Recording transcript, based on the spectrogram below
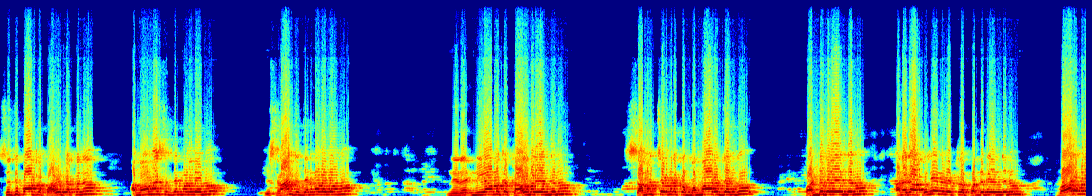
శుద్ధిపాట్ల పాడుటకును అమావాస్య దినములలోను విశ్రాంతి దినములలోను నియామక కాలముల ఎందును సంవత్సరమునకు ముమ్మారు జరుగు పండుగల ఎందును? అనగా పులియన రెట్ల పండుగ ఎందును? వారముల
